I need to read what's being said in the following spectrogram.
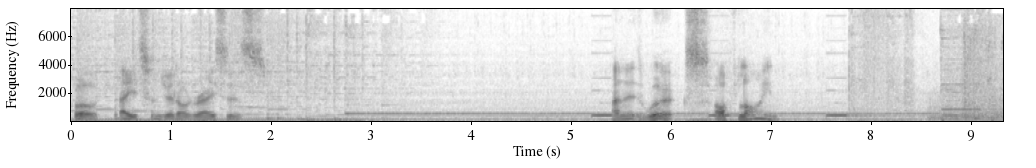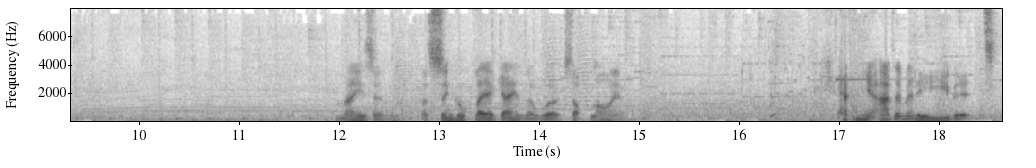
for 800 odd races. And it works offline. Amazing. A single player game that works offline. Can you Adam and Eve it?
